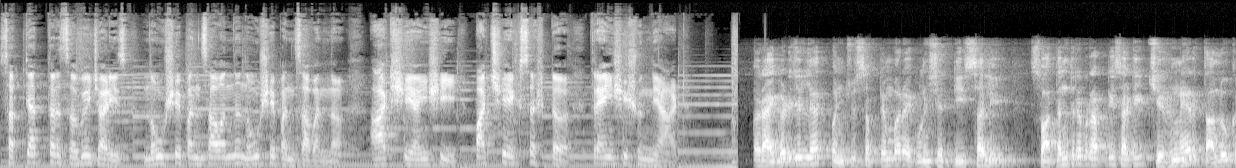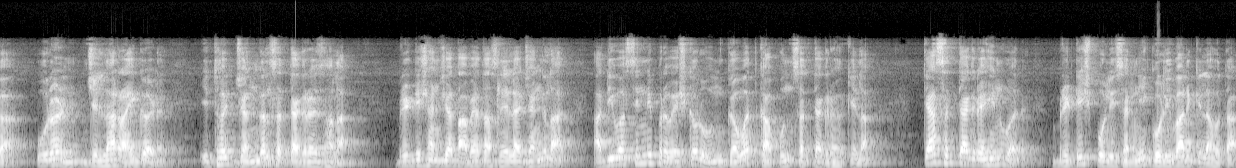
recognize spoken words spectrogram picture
सत्याहत्तर चव्वेचाळीस नऊशे पंचावन्न नऊशे पंचावन्न आठशे ऐंशी पाचशे एकसष्ट त्र्याऐंशी शून्य आठ. रायगड जिल्ह्यात पंचवीस सप्टेंबर एकोणीसशे तीस साली स्वातंत्र्यप्राप्तीसाठी चिरनेर तालुका उरण जिल्हा रायगड इथं जंगल सत्याग्रह झाला. ब्रिटिशांच्या ताब्यात असलेल्या जंगलात आदिवासींनी प्रवेश करून गवत कापून सत्याग्रह केला. त्या सत्याग्रहींवर ब्रिटिश पोलिसांनी गोळीबार केला होता.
